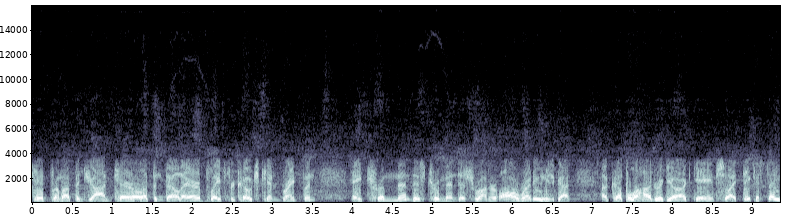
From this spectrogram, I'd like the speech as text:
kid from up in John Carroll, up in Bel Air, played for Coach Ken Brinkman, a tremendous, tremendous runner. Already he's got a couple of hundred-yard games. So I think if they,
